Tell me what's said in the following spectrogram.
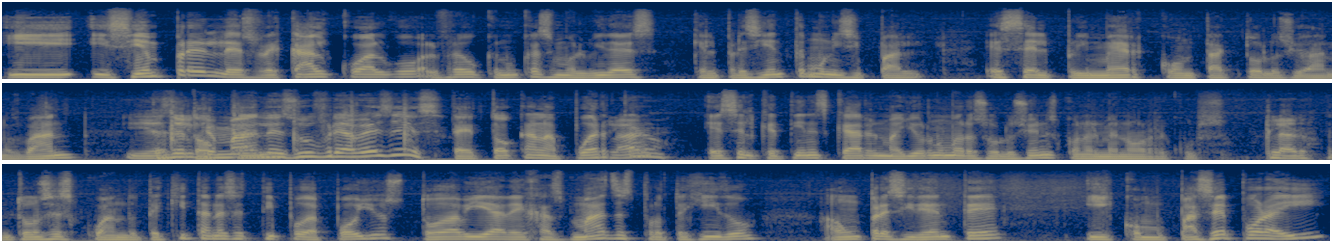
Y, y siempre les recalco algo, Alfredo, que nunca se me olvida, es que el presidente municipal es el primer contacto de los ciudadanos. Van, Y es el que más le sufre a veces. Te tocan la puerta, Claro. es el que tienes que dar el mayor número de soluciones con el menor recurso. Claro. Entonces, cuando te quitan ese tipo de apoyos, todavía dejas más desprotegido a un presidente y como pasé por ahí,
